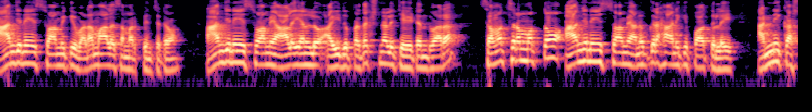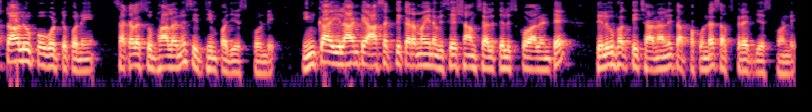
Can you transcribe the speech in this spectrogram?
ఆంజనేయ స్వామికి వడమాల సమర్పించటం ఆంజనేయ స్వామి ఆలయంలో ఐదు ప్రదక్షిణలు చేయటం ద్వారా సంవత్సరం మొత్తం ఆంజనేయ స్వామి అనుగ్రహానికి పాత్రులై అన్ని కష్టాలు పోగొట్టుకొని సకల శుభాలను సిద్ధింపజేసుకోండి. ఇంకా ఇలాంటి ఆసక్తికరమైన విశేషాంశాలు తెలుసుకోవాలంటే తెలుగు భక్తి ఛానల్ని తప్పకుండా సబ్స్క్రైబ్ చేసుకోండి.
